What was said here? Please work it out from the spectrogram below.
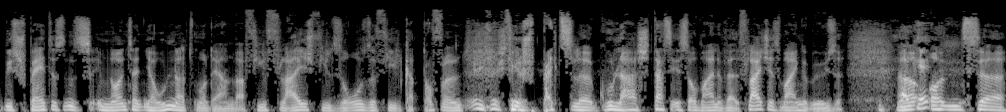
bis spätestens im 19. Jahrhundert modern war. Viel Fleisch, viel Soße, viel Kartoffeln, viel Spätzle, Gulasch, das ist so meine Welt. Fleisch ist mein Gemüse. Okay. und äh,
